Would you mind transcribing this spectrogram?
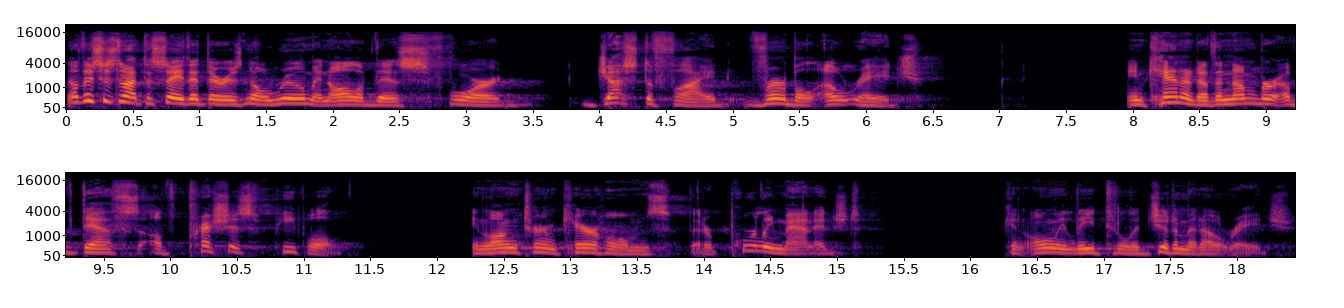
Now, this is not to say that there is no room in all of this for justified verbal outrage. In Canada, the number of deaths of precious people in long term care homes that are poorly managed can only lead to legitimate outrage.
